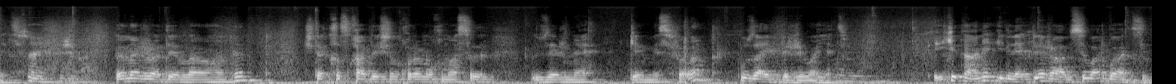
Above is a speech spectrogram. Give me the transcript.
Evet. Ömer radıyallahu anh'ın işte kız kardeşinin Kur'an okuması üzerine gelmesi falan bu zayıf bir rivayet. İki tane illetli ravisi var bu hadisin.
